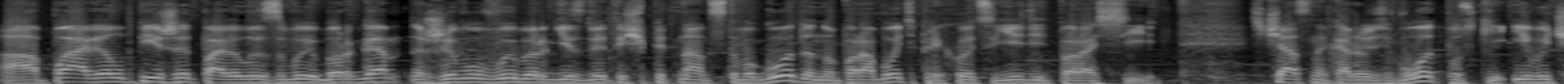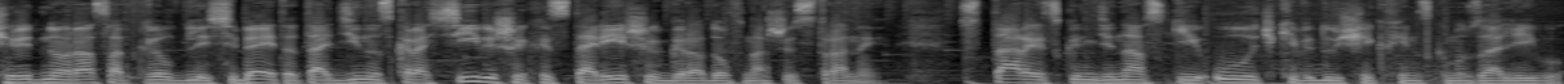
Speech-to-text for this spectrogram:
А Павел пишет, Павел из Выборга. Живу в Выборге с 2015 года, но по работе приходится ездить по России. Сейчас нахожусь в отпуске и в очередной раз открыл для себя этот один из красивейших и старейших городов нашей страны. Старые скандинавские улочки, ведущие к Финскому заливу.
